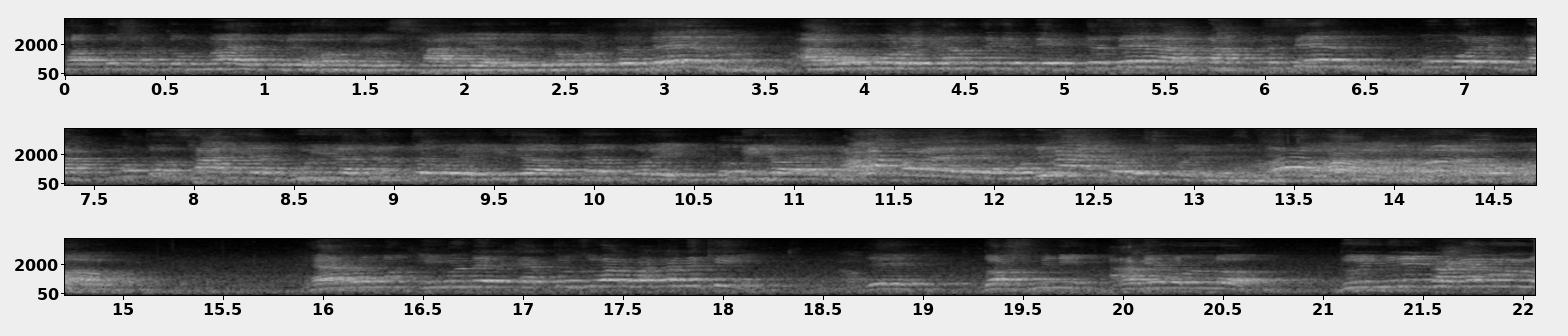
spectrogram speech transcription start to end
শত শত মাইল দূরে হযরত সারিয়া যুদ্ধ করতেছেন, আর ওমর এখান থেকে দেখতেছেন আর ডাকতেছেন। ওমরের ডাক মতো সারিয়া ভুইরা যুদ্ধ করে বিজয় অর্জন করে বিজয়ের মালা পরায় দিয়ে মদিনায় প্রবেশ করে হ্যাঁ ইমানের এত জোয়ার বাটা নাকি? যে 10 মিনিট আগে বলল 2 মিনিট আগে বলল,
